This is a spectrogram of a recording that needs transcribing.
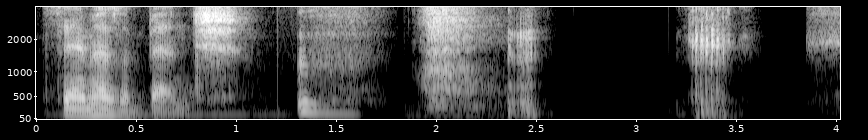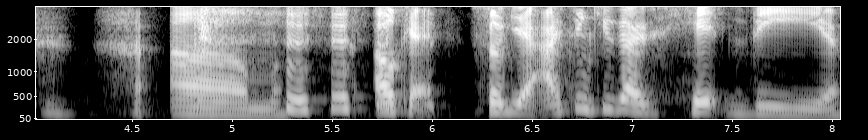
Sam has a bench. Um. okay so yeah i think you guys hit the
